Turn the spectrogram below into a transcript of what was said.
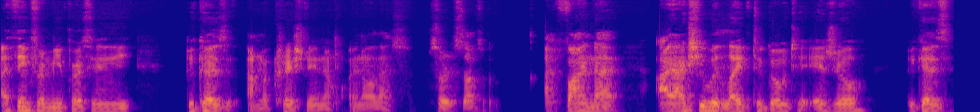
I think for me personally, because I'm a Christian and all that sort of stuff, I find that I actually would like to go to Israel because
